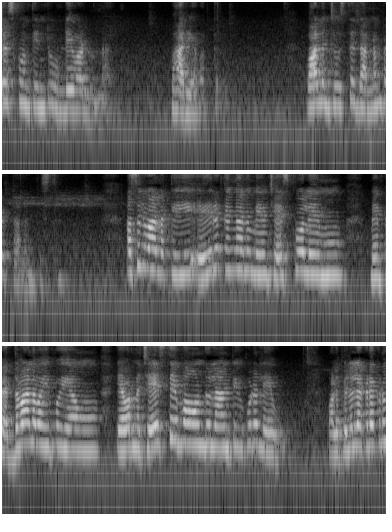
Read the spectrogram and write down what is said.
చేసుకొని తింటూ ఉండేవాళ్ళు ఉన్నారు భార్యాభర్తలు. వాళ్ళని చూస్తే దండం పెట్టాలనిపిస్తుంది. అసలు వాళ్ళకి ఏ రకంగానూ మేము చేసుకోలేము మేము పెద్దవాళ్ళం అయిపోయాము ఎవరన్నా చేస్తే బాగుండు లాంటివి కూడా లేవు. వాళ్ళ పిల్లలు ఎక్కడెక్కడో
